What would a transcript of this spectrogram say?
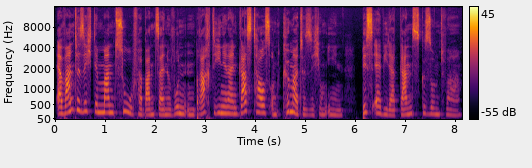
Er wandte sich dem Mann zu, verband seine Wunden, brachte ihn in ein Gasthaus und kümmerte sich um ihn, bis er wieder ganz gesund war.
